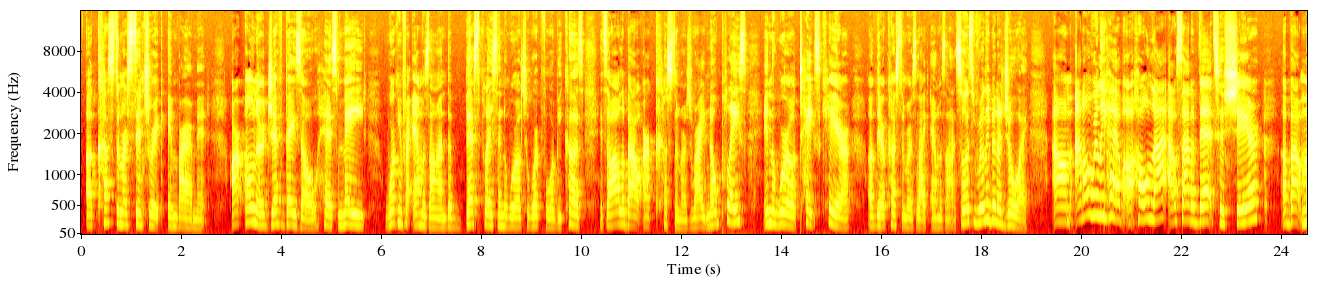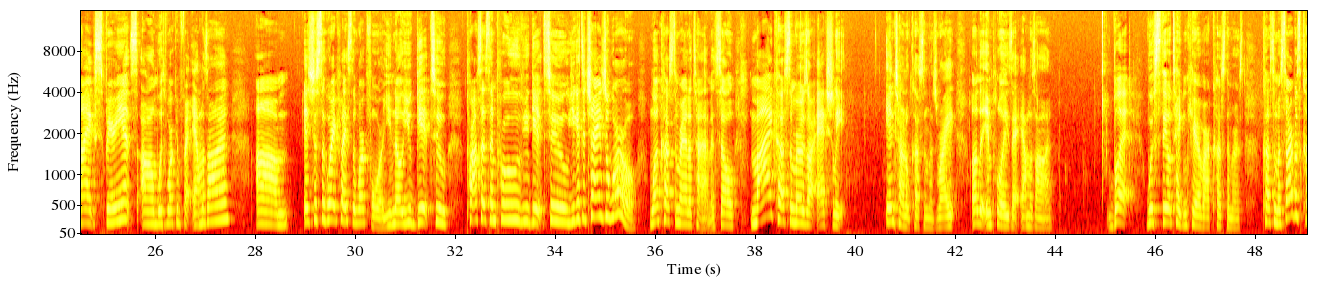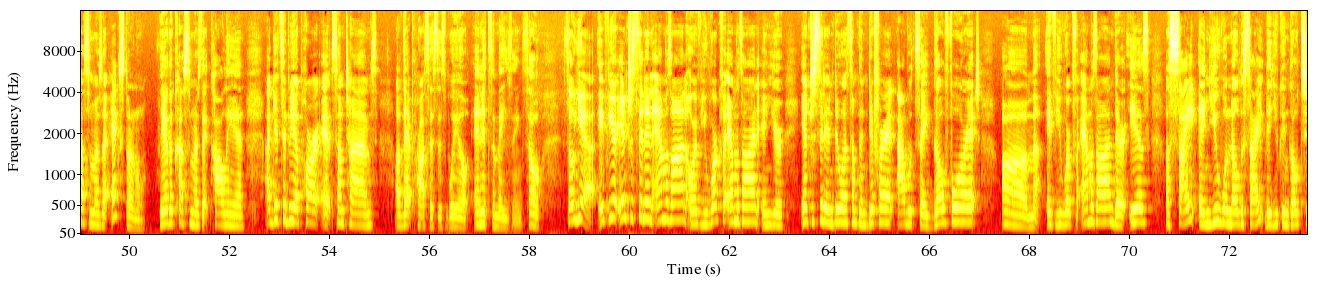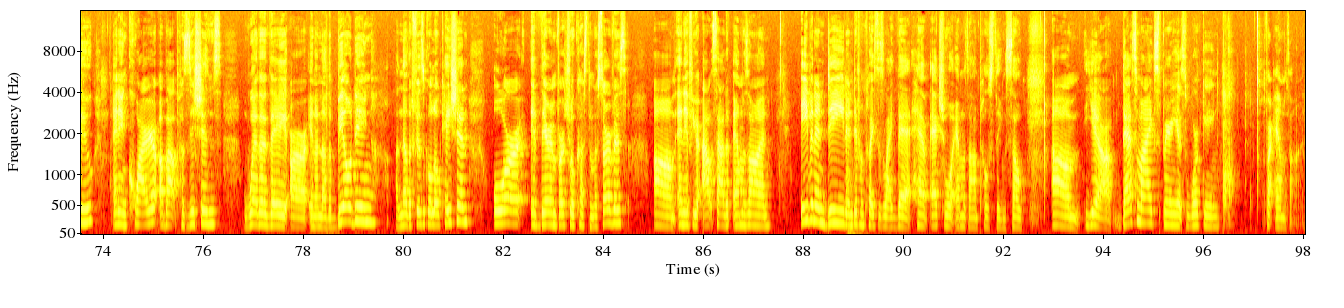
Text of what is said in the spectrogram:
a customer centric environment. Our owner, Jeff Bezos, has made working for Amazon the best place in the world to work for because it's all about our customers, right? No place in the world takes care of their customers like Amazon. So it's really been a joy. Um, I don't really have a whole lot outside of that to share about my experience um, with working for Amazon. Um, it's just a great place to work for. You know, you get to process improve you get to you get to change the world one customer at a time. And so my customers are actually internal customers right? Other employees at amazon. But we're still taking care of our customers. Customer service customers are external. They're the customers that call in. I get to be a part at sometimes of that process as well and it's amazing. So so yeah, if you're interested in Amazon or if you work for Amazon and you're interested in doing something different, I would say go for it. Um, if you work for Amazon, there is a site and you will know the site that you can go to and inquire about positions, whether they are in another building, another physical location, or if they're in virtual customer service. Um, and if you're outside of Amazon, even Indeed and different places like that have actual Amazon postings. So um, yeah, that's my experience working for Amazon.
